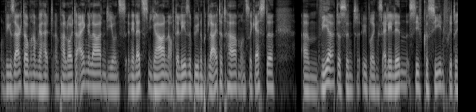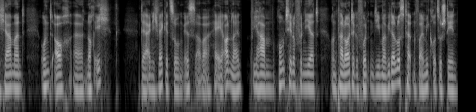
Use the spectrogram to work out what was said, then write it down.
Und wie gesagt, darum haben wir halt ein paar Leute eingeladen, die uns in den letzten Jahren auf der Lesebühne begleitet haben, unsere Gäste. Ähm, wir, das sind übrigens Ellie Lynn, Steve Cousin, Friedrich Hermann und auch äh, noch ich, der eigentlich weggezogen ist, aber hey, online. Wir haben rumtelefoniert und ein paar Leute gefunden, die mal wieder Lust hatten, vor einem Mikro zu stehen.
